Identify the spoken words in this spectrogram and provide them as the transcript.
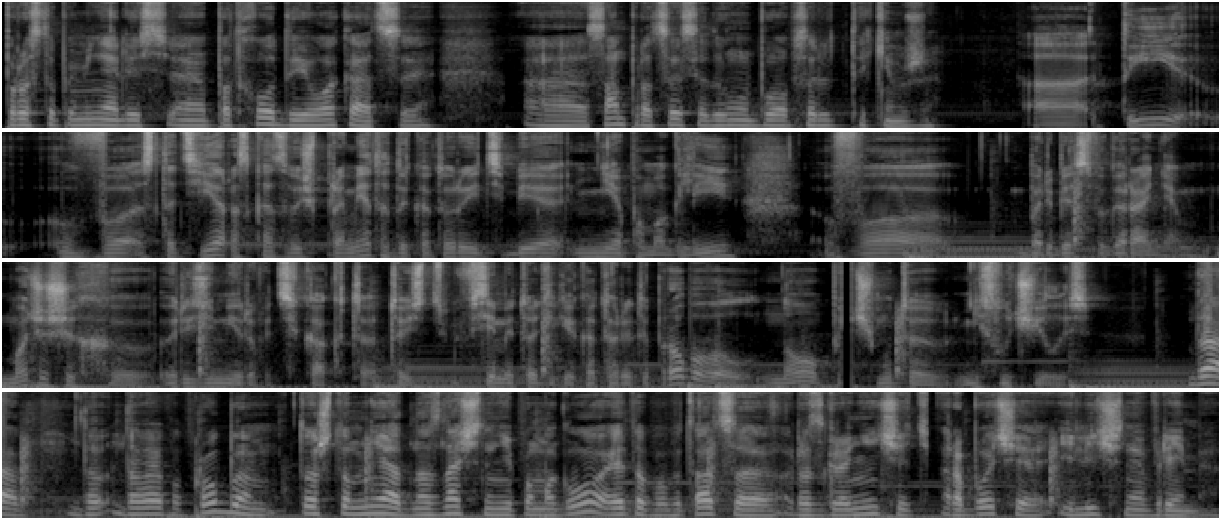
просто поменялись э, подходы и локации. А сам процесс, я думаю, был абсолютно таким же. А ты в статье рассказываешь про методы, которые тебе не помогли в борьбе с выгоранием. Можешь их э, резюмировать как-то? То есть все методики, которые ты пробовал, но почему-то не случилось. Да, да, давай попробуем. То, что мне однозначно не помогло, это попытаться разграничить рабочее и личное время.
